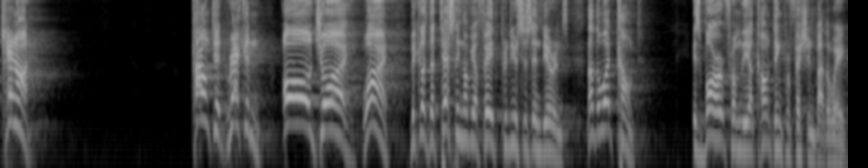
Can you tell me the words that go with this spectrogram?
cannot. Count it, reckon all joy. Why? Because the testing of your faith produces endurance. Now, the word count is borrowed from the accounting profession, by the way.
